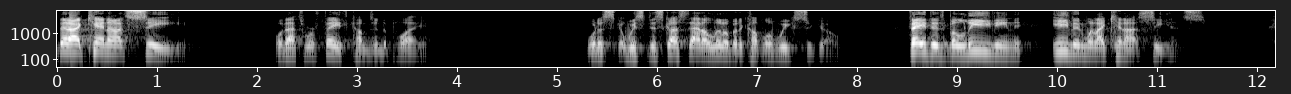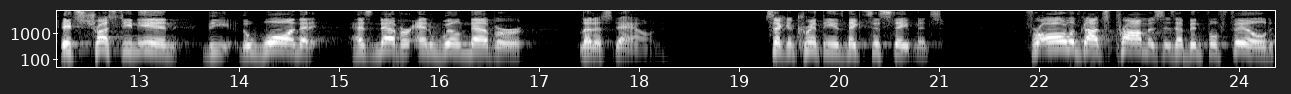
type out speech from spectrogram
that I cannot see? Well, that's where faith comes into play. We discussed that a little bit a couple of weeks ago. Faith is believing even when I cannot see it. It's trusting in the, the one that has never and will never let us down. Second Corinthians makes this statement for all of God's promises have been fulfilled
